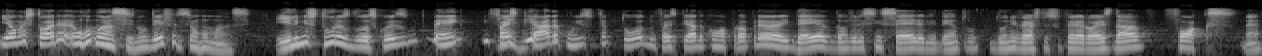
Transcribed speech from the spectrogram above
e é uma história, é um romance, não deixa de ser um romance. E ele mistura as duas coisas muito bem e faz uhum. piada com isso o tempo todo, faz piada com a própria ideia de onde ele se insere ali dentro do universo de super-heróis da Fox, né?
